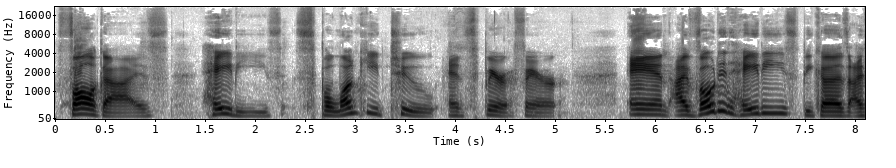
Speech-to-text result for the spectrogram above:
Fall Guys, Hades, Spelunky 2, and Spiritfarer. And I voted Hades because I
